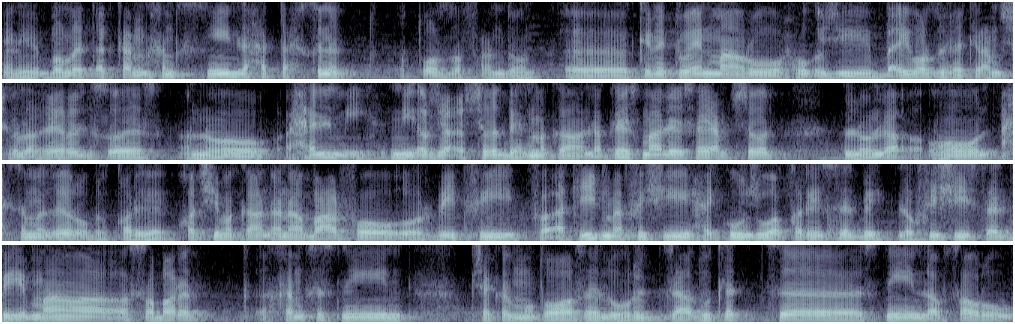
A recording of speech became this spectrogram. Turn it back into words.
يعني ضليت أكثر من خمس سنين لحتى حسنت أتوظف عندهم. أه كنت وين ما أروح وأجي بأي وظيفة كنت عم اشتغلها غير ال SOS إنه حلمي إني أرجع أشتغل بهالمكان. لك ليش ما ليش هي عم تشتغل؟ لهم لا هون أحسن من غيره بالقرية. قد شي مكان أنا بعرفه وربيت فيه فأكيد ما في شيء حيكون جوا القرية سلبي. لو في شيء سلبي ما صبرت خمس سنين بشكل متواصل ورد زادوا ثلاث سنين لو صاروا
